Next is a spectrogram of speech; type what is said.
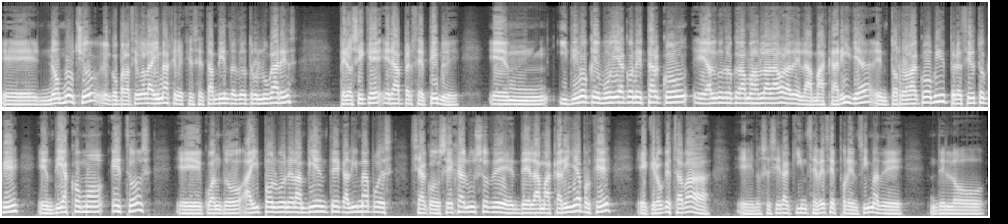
eh, no mucho en comparación a las imágenes que se están viendo de otros lugares, pero sí que era perceptible. Em, y digo que voy a conectar con eh, algo de lo que vamos a hablar ahora de la mascarilla en torno a la COVID, pero es cierto que en días como estos, cuando hay polvo en el ambiente, calima, pues se aconseja el uso de, la mascarilla porque creo que estaba eh, no sé si era 15 veces por encima de, de lo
